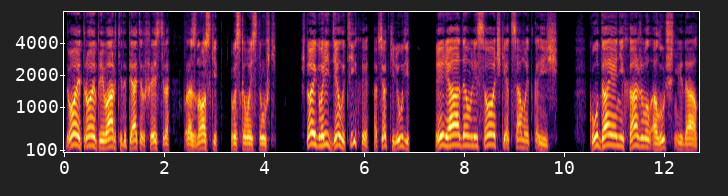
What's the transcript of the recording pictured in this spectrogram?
Двое-трое приварки да пятеро-шестеро по разноске восковой стружки. Что и говорить, дело тихое, а все-таки люди. И рядом в лесочке это самое тковище. Куда я не хаживал, а лучше не видал.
